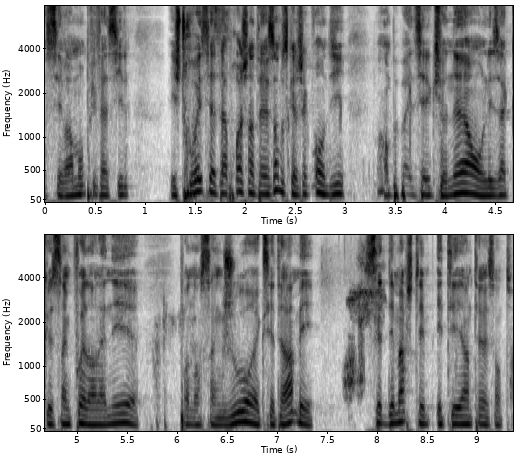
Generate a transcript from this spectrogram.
c'est vraiment plus facile. Et je trouvais cette approche intéressante parce qu'à chaque fois on dit on peut pas être sélectionneur, on les a que cinq fois dans l'année euh, pendant cinq jours, etc. Mais cette démarche était- intéressante.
